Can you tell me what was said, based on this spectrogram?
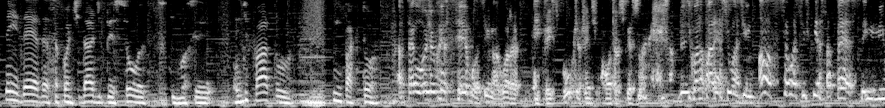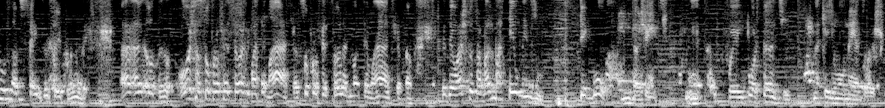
tem ideia dessa quantidade de pessoas que você de fato impactou? Até hoje eu recebo, assim, agora no Facebook a gente encontra as pessoas. De vez em quando aparece um assim, nossa, eu assisti essa peça em 1900, não sei quando. Ah, ah, hoje eu sou professor de matemática, eu sou professora de matemática e tal. Quer dizer, eu acho que o trabalho bateu mesmo pegou muita gente. Né? Foi importante naquele momento, acho.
